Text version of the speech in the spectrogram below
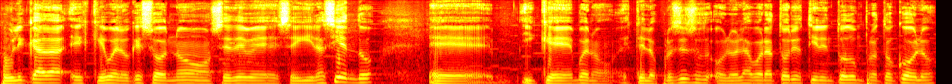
publicada, es que bueno, que eso no se debe seguir haciendo. Eh, y que bueno, este, los procesos o los laboratorios tienen todo un protocolo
